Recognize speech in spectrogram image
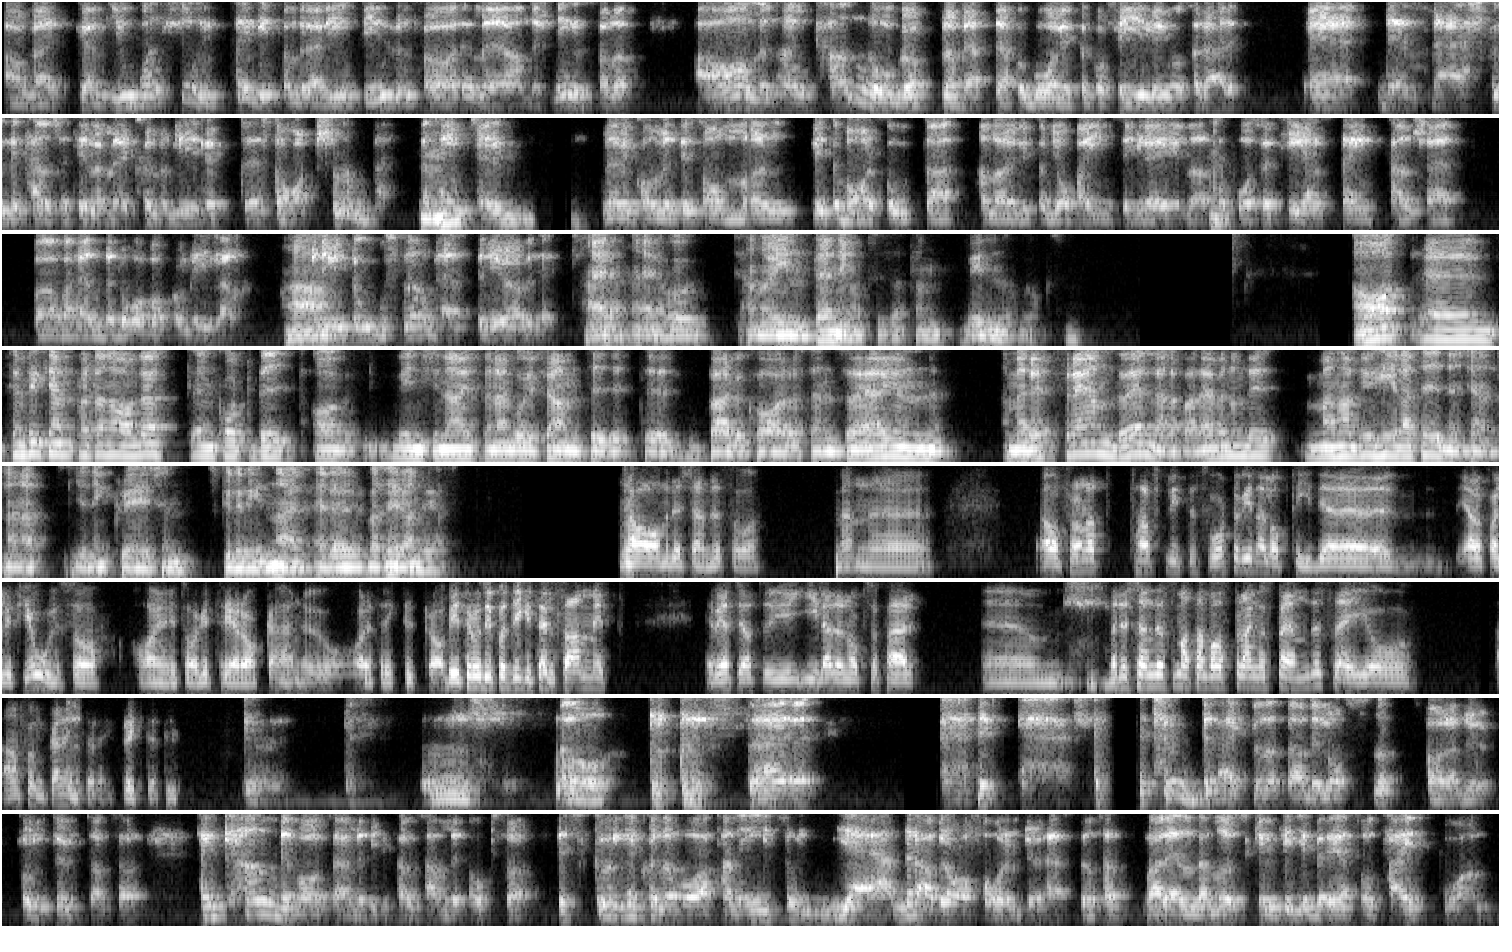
Ja, verkligen. Johan hintade lite om det där i intervjun före med Anders Nilsson. Att, ja, men han kan nog öppna bättre. Jag får gå lite på feeling och sådär. Eh, den där skulle kanske till och med kunna bli lite startsnabb. Jag tänker Mm. när vi kommer till sommaren, lite barfota. Han har ju liksom jobbat in sig i grejerna, får på sig ett helstängt kanske. Vad, vad händer då bakom bilen? Ja, Han är ju inte osnabb hästen i övrigt. nej då, nej då. Han har inställning också så att han vill nog också. Ja, eh, sen fick han, vart han avlöst en kort bit av Vinci Nice men han går ju fram tidigt, eh, varvet kvar och sen så är det ju en ja, men rätt frän duell i alla fall. Även om det, man hade ju hela tiden känslan att Unique Creation skulle vinna. Eller vad säger du Andreas? Ja, men det kändes så. Men eh, ja, från att ha haft lite svårt att vinna lopp tidigare, i alla fall i fjol, så har han ju tagit tre raka här nu och varit riktigt bra. Vi trodde ju på Digital Summit. Jag vet ju att du gillar den också Per. Ehm, men det kändes som att han bara sprang och spände sig och han funkar inte riktigt. Mm. Ja. Nej, eh, jag trodde verkligen att det hade lossnat bara nu, fullt ut alltså. Sen kan det vara så här med Digital Summit också. Det skulle kunna vara att han är i så jädra bra form nu hästen så att varenda muskelfiber är så tajt på honom.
